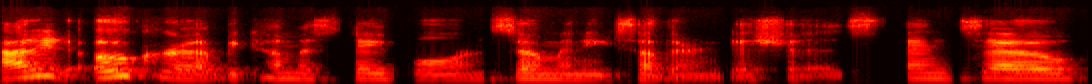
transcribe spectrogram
How did okra become a staple in so many southern dishes? And so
